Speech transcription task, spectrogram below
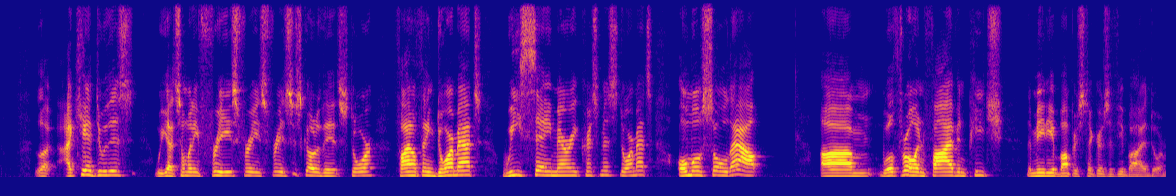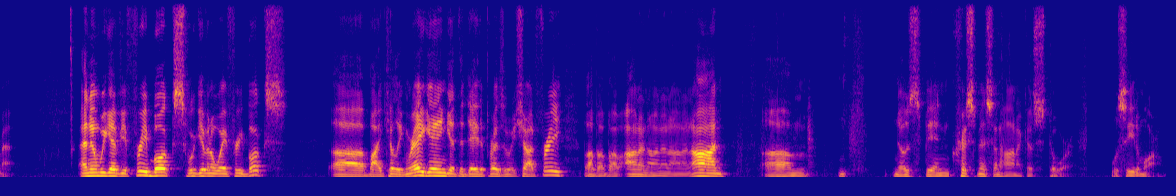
Look, I can't do this. We got so many freeze, freeze, freeze. Just go to the store. Final thing doormats. We Say Merry Christmas doormats, almost sold out. Um, we'll throw in five impeach the media bumper stickers if you buy a doormat. And then we give you free books. We're giving away free books uh, by Killing Reagan, Get the Day the President Was Shot Free, blah, blah, blah, on and on and on and on. Um, no Spin Christmas and Hanukkah store. We'll see you tomorrow.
